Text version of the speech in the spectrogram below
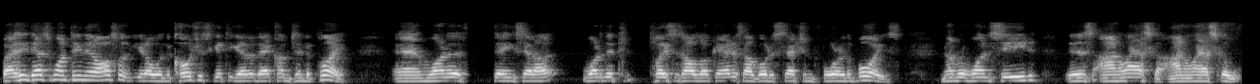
but I think that's one thing that also, you know, when the coaches get together, that comes into play. And one of the things that I, one of the t- places I'll look at is I'll go to section four of the boys. Number one seed is Onalaska. Onalaska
